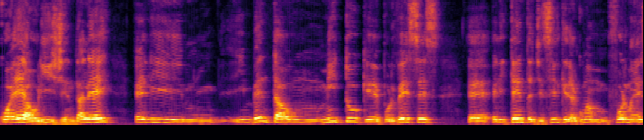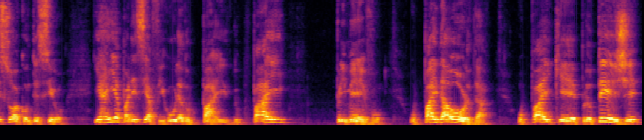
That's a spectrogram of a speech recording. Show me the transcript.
qual é a origem da lei, ele hum, inventa um mito que por vezes eh, ele tenta dizer que de alguma forma isso aconteceu. E aí aparece a figura do pai, do pai primevo, o pai da horda, o pai que protege,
